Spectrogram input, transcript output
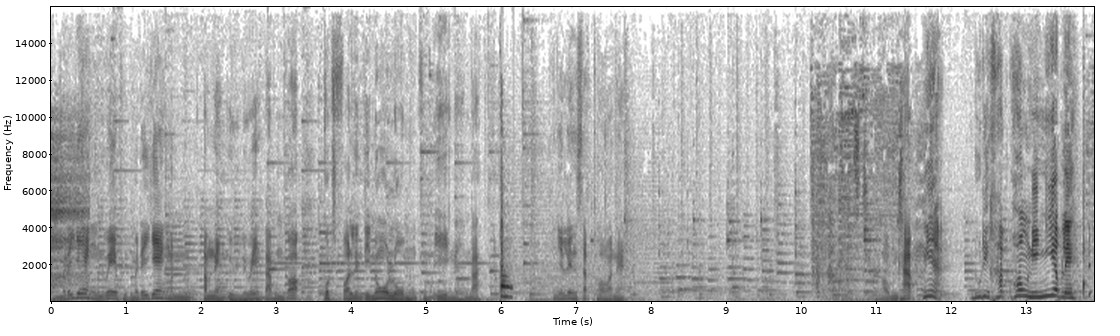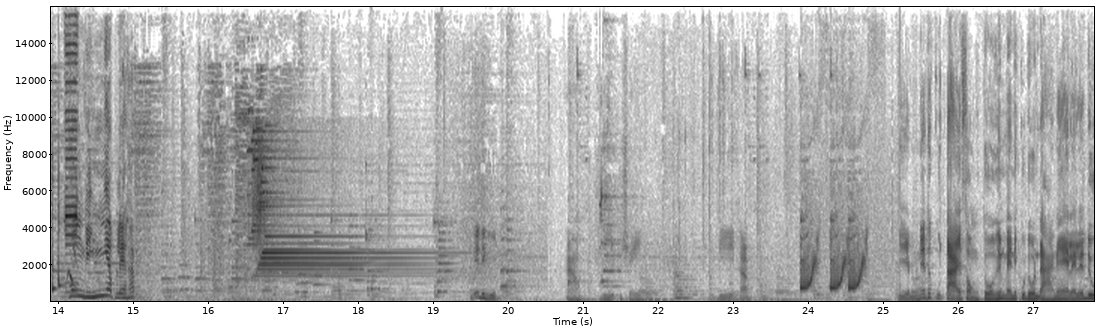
ผมไม่ได้แย่งมันเว้ยผมไม่ได้แย่งมันตำแหน่งอื่นเลยเว้ยเห็นปะผมก็กดฟอร์เรนติโนโลมของผมเองเนี่ยเห็นปะฉันจะเล่นซับพอร์ตเนี่ย อบคุณครับ เนี่ยดูดิครับห้องนี้เงียบเลย ห้องนี้เงียบเลยครับ ไม่ได้หยุดอ้าวดีพี่ชัยดีครับเกมเนี่ยถ้ากูตาย 2 ตัวขึ้นไปนี่กูโดนด่าแน่เลยแล้วดู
